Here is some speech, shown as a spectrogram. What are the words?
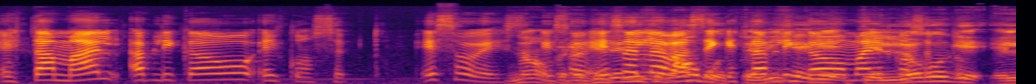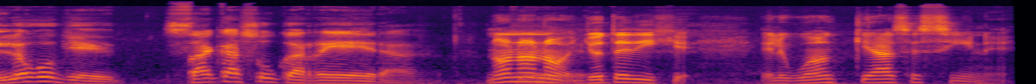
Está mal aplicado el concepto. Eso es. No, esa pero ¿qué te esa es la? No, base, pues que está aplicado que- mal que el el loco concepto. que El loco que saca su carrera. No, no, no, eh, yo te dije, el weón que hace cine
